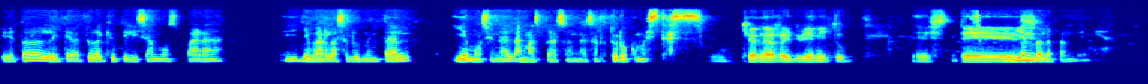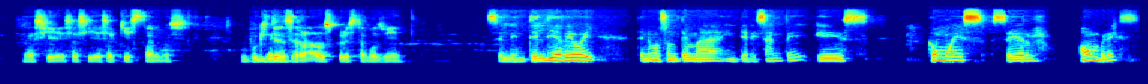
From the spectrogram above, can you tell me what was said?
y de toda la literatura que utilizamos para eh, llevar la salud mental y emocional a más personas. Arturo, ¿cómo estás? ¿Qué onda, Rick? Bien, ¿y tú? Este, Viviendo la pandemia. Así es, así es, aquí estamos. Un poquito encerrados, pero estamos bien. Excelente. El día de hoy tenemos un tema interesante, es cómo es ser hombres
